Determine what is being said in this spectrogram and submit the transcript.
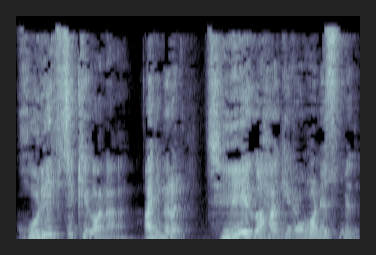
고립시키거나 아니면 제거하기를 원했습니다.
